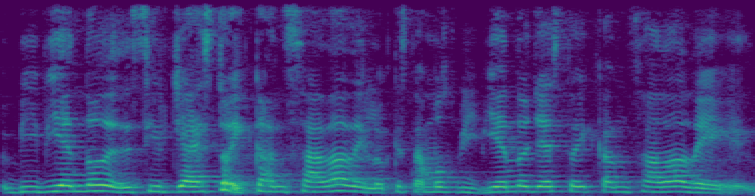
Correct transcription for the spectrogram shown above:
viviendo de decir, ya estoy cansada de lo que estamos viviendo, ya estoy cansada de...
